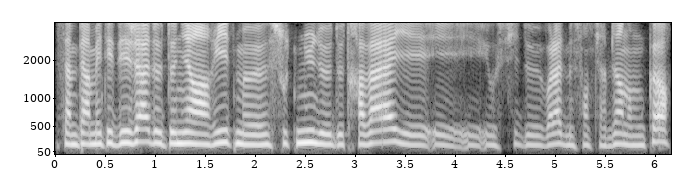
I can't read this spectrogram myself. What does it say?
Ça me permettait déjà de tenir un rythme soutenu de, travail et, aussi de voilà de me sentir bien dans mon corps.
